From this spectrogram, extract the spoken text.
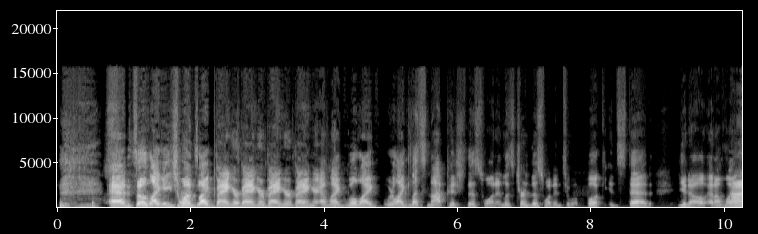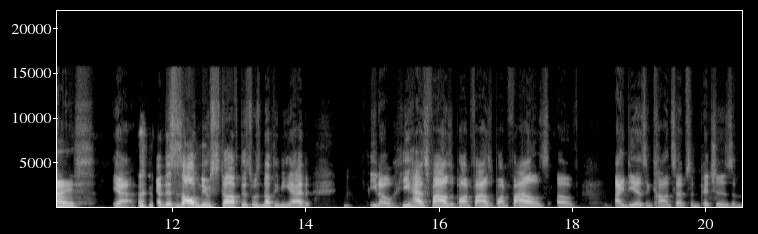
and so like each one's like banger, banger, banger, banger. And like we'll like we're like, let's not pitch this one and let's turn this one into a book instead, you know. And I'm like, nice. yeah. And this is all new stuff. This was nothing he had, you know, he has files upon files upon files of ideas and concepts and pitches. And,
